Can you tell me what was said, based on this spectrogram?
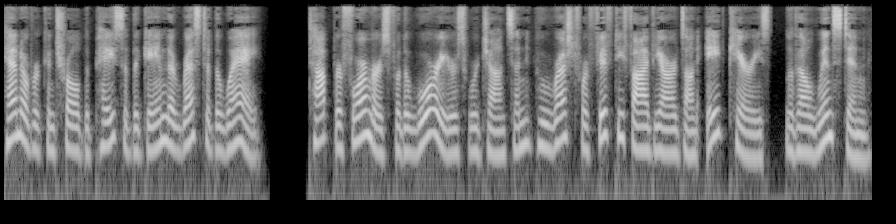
Hanover controlled the pace of the game the rest of the way. Top performers for the Warriors were Johnson, who rushed for 55 yards on 8 carries, Lavelle Winston,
